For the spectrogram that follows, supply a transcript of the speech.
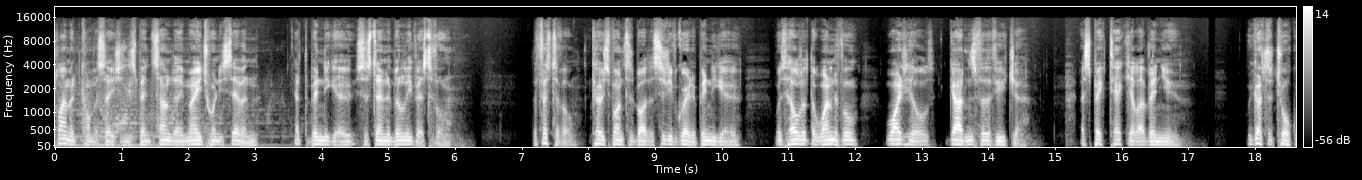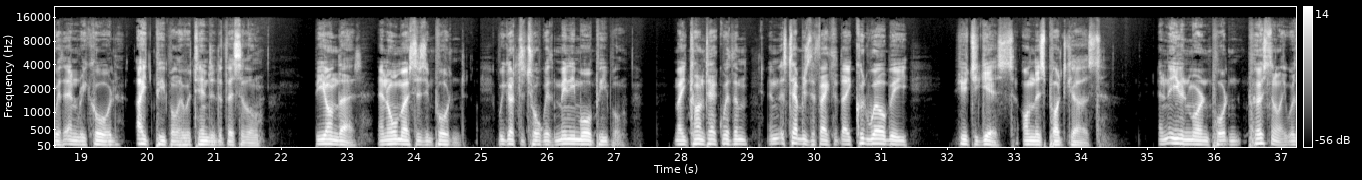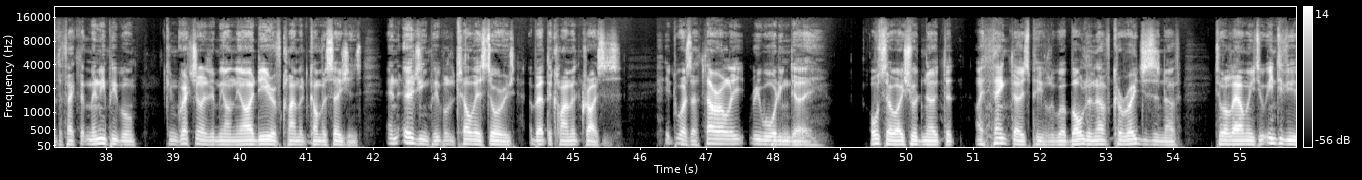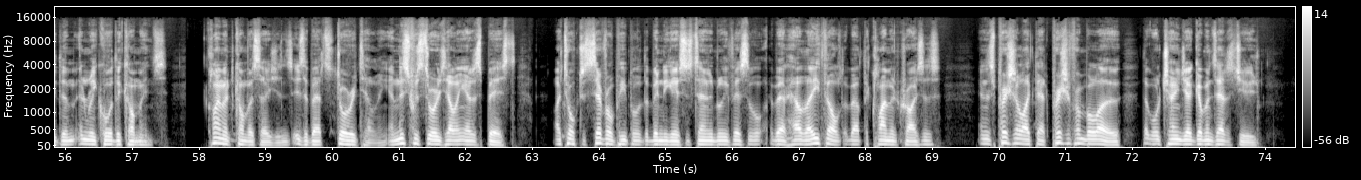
Climate Conversations spent Sunday, May 27 at the Bendigo Sustainability Festival. The festival, co sponsored by the City of Greater Bendigo, was held at the wonderful White Hills Gardens for the Future, a spectacular venue. We got to talk with and record eight people who attended the festival. Beyond that, and almost as important, we got to talk with many more people, made contact with them, and established the fact that they could well be future guests on this podcast. And even more important personally was the fact that many people congratulated me on the idea of climate conversations and urging people to tell their stories about the climate crisis. It was a thoroughly rewarding day. Also, I should note that I thank those people who were bold enough, courageous enough to allow me to interview them and record the comments. Climate Conversations is about storytelling, and this was storytelling at its best. I talked to several people at the Bendigo Sustainability Festival about how they felt about the climate crisis, and it's pressure like that, pressure from below, that will change our government's attitude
